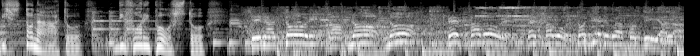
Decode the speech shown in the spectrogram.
di stonato, di fuori posto. Senatori, no, no, no, per favore, per favore, togliete quella bottiglia là.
